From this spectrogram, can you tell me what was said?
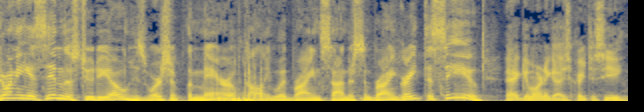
Joining us in the studio, His Worship the Mayor of Collingwood, Brian Saunderson. Brian, great to see you. Hey, good morning, guys. Great to see you.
